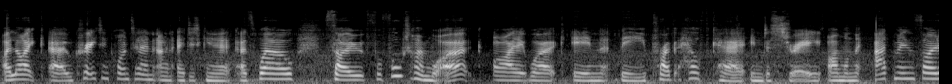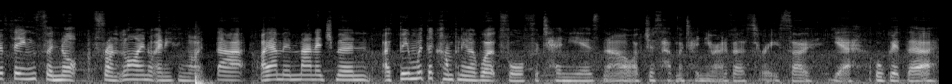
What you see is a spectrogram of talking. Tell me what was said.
I like um, creating content and editing it as well. So for full-time work I work in the private healthcare industry. I'm on the admin side of things so not frontline or anything like that. I am in management. I've been with the company I work for for 10 years now. I've just had my 10 year anniversary so yeah all good there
